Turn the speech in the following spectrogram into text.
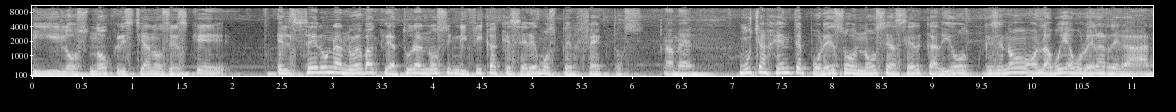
y los no cristianos es que el ser una nueva criatura no significa que seremos perfectos. Amén. Mucha gente por eso no se acerca a Dios, porque dice, no, la voy a volver a regar,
